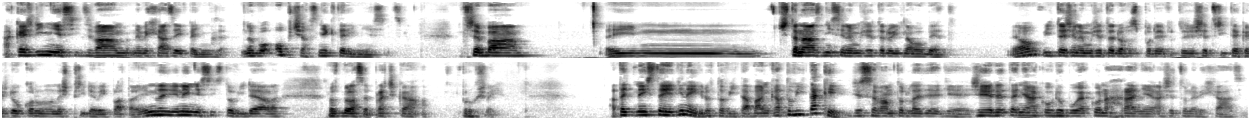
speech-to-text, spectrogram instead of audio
a každý měsíc vám nevycházejí peníze. Nebo občas některý měsíc. Třeba 14 dní si nemůžete dojít na oběd. Jo? Víte, že nemůžete do hospody, protože šetříte každou korunu, než přijde výplata. Jiný, jiný měsíc to vyjde, ale rozbila se pračka a průšvih. A teď nejste jediný, kdo to ví. Ta banka to ví taky, že se vám tohle děje, že jedete nějakou dobu jako na hraně a že to nevychází.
